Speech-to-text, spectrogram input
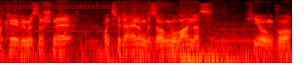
Okay, wir müssen schnell uns wieder Heilung besorgen. Wo waren das? Hier irgendwo.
